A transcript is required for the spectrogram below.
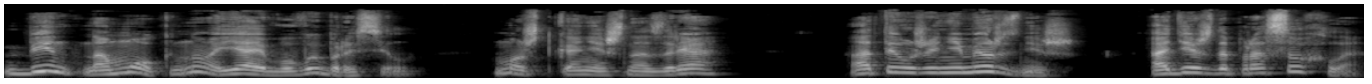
Бинт намок, но я его выбросил. Может, конечно, зря. А ты уже не мерзнешь? Одежда просохла?»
